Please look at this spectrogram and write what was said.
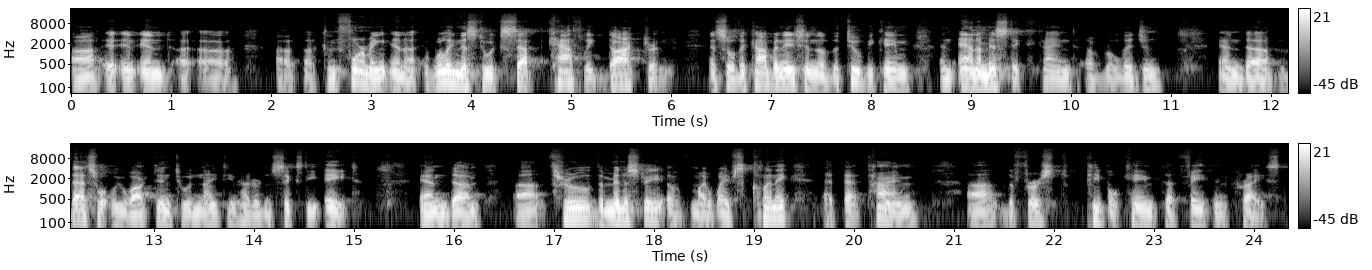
uh, and, and uh, uh, uh, uh, conforming in a willingness to accept Catholic doctrine. And so the combination of the two became an animistic kind of religion. And that's what we walked into in 1968. And um, uh, through the ministry of my wife's clinic at that time, uh, the first people came to faith in Christ.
